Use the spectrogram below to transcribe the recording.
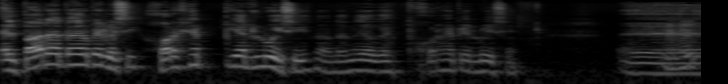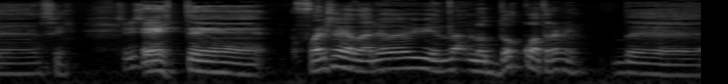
el padre de Pedro Pierluisi, Jorge Pierluisi, no he entendido que es Jorge Pierluisi. Eh, sí. Sí, sí. Este, fue el secretario de vivienda los dos cuatrenios de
